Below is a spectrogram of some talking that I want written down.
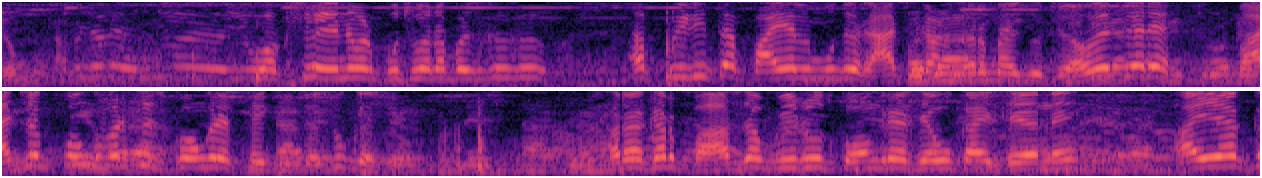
યુવક છે એને પણ પૂછવાના પછી કે આ પીડિતા પાયલ મુદ્દે રાજકારણ ગરમાઈ ગયું છે. હવે ત્યારે ભાજપ કોંગ્રેસ વર્સિસ કોંગ્રેસ થઈ ગયું છે. શું કહેશો? ખરેખર ભાજપ વિરુદ્ધ કોંગ્રેસ એવું કાંઈ છે નહીં. આ એક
